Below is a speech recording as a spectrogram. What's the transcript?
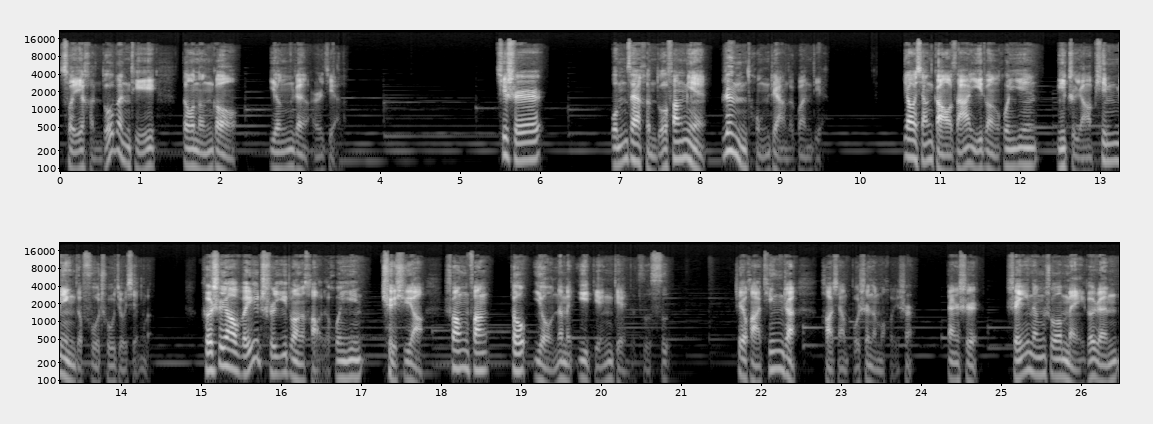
所以很多问题都能够迎刃而解了。其实，我们在很多方面认同这样的观点。要想搞砸一段婚姻，你只要拼命的付出就行了。可是要维持一段好的婚姻，却需要双方都有那么一点点的自私。这话听着好像不是那么回事儿，但是谁能说每个人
